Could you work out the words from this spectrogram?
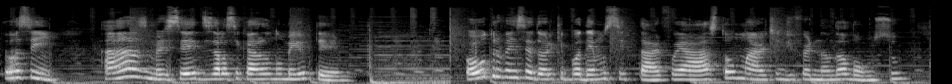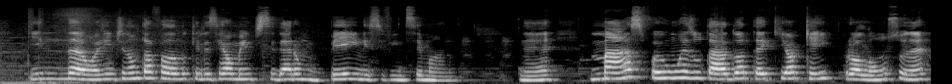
Então, assim, as Mercedes elas ficaram no meio termo. Outro vencedor que podemos citar foi a Aston Martin de Fernando Alonso. E não, a gente não tá falando que eles realmente se deram bem nesse fim de semana, né? Mas foi um resultado até que ok pro Alonso, né?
